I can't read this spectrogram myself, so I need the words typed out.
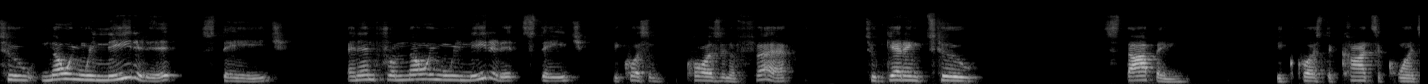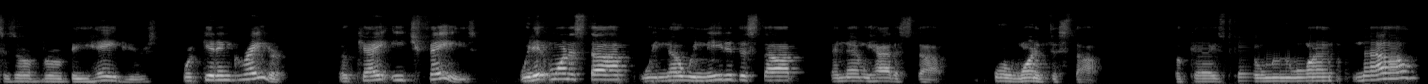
to knowing we needed it stage, and then from knowing we needed it stage because of cause and effect to getting to stopping because the consequences of our behaviors were getting greater okay, each phase. We didn't want to stop. We know we needed to stop, and then we had to stop or wanted to stop. Okay, so we want now,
